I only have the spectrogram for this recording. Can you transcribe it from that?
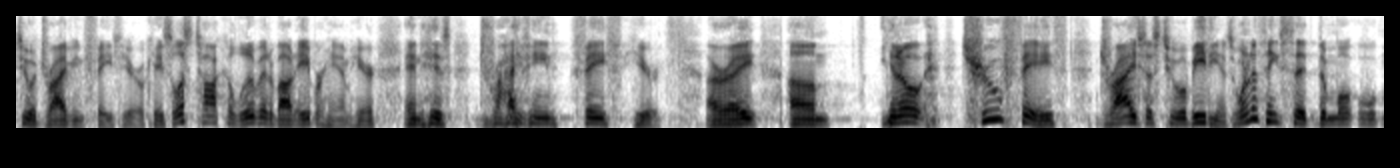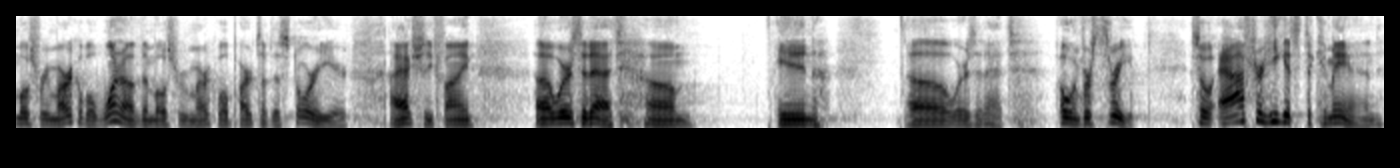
to a driving faith here, okay? So let's talk a little bit about Abraham here and his driving faith here, all right? Um, you know, true faith drives us to obedience. One of the things that the mo- most remarkable, one of the most remarkable parts of the story here, I actually find, uh, where's it at? Um, in, uh, where is it at? Oh, in verse 3. So after he gets the command,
